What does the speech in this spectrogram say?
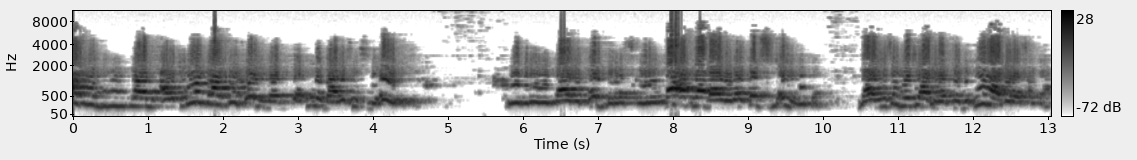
اصل دین کا الگ نہیں کہ کوئی لوگ اپنے بالوں سے شیعہ يدري الله بقدر رسول الله أطلع بعض الوقت شيئا لا يوجد وجه المبتدئين هذا رسول الله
